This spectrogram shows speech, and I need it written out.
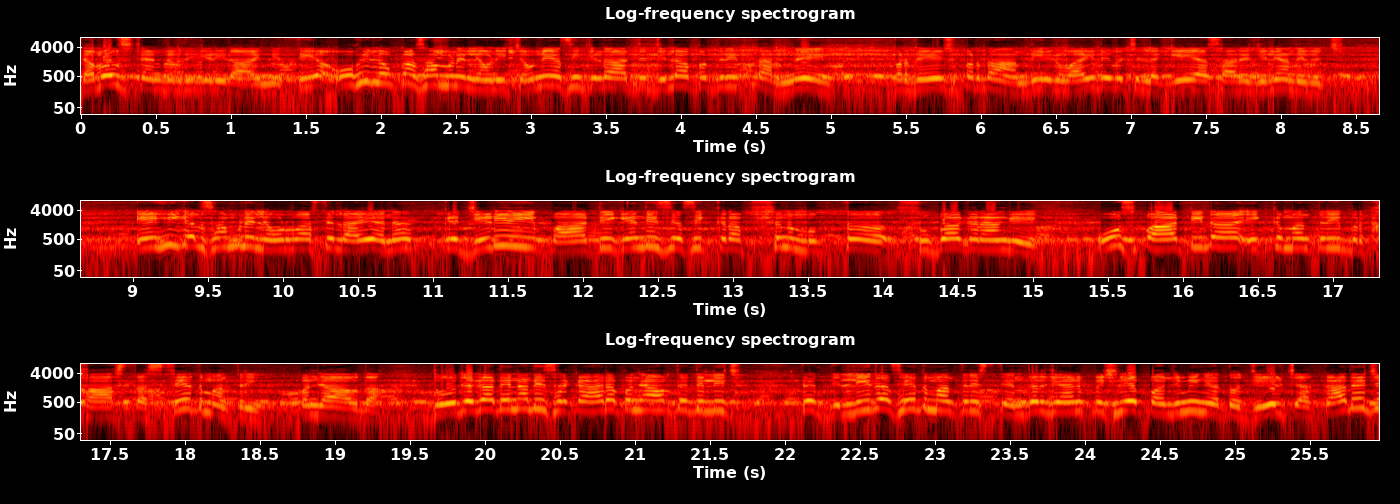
ਡਬਲ ਸਟੈਂਡਰਡ ਦੀ ਜਿਹੜੀ ਰਾਜਨੀਤੀ ਆ, ਉਹੀ ਲੋਕਾਂ ਸਾਹਮਣੇ ਲਿਆਉਣੀ ਚਾਹੁੰਦੇ ਅਸੀਂ ਜਿਹੜਾ ਅੱਜ ਜ਼ਿਲ੍ਹਾ ਪੱਧਰੀ ਧਰਨੇ ਪ੍ਰਦੇਸ਼ ਪ੍ਰਧਾਨ ਦੀ ਅਗਵਾਈ ਦੇ ਵਿੱਚ ਲੱਗੇ ਆ ਸਾਰੇ ਜ਼ਿਲ੍ਹਿਆਂ ਦੇ ਵਿੱਚ। ਇਹੀ ਗੱਲ ਸਾਹਮਣੇ ਲਿਆਉਣ ਵਾਸਤੇ ਲਾਏ ਆ ਨਾ ਕਿ ਜਿਹੜੀ ਪਾਰਟੀ ਕਹਿੰਦੀ ਸੀ ਅਸੀਂ ਕਰਪਸ਼ਨ ਮੁਕਤ ਸੂਬਾ ਕਰਾਂਗੇ, ਉਸ ਪਾਰਟੀ ਦਾ ਇੱਕ ਮੰਤਰੀ ਬਰਖਾਸਤ ਆ, ਸਿਹਤ ਮੰਤਰੀ ਪੰਜਾਬ ਦਾ। ਦੋ ਜਗ੍ਹਾ ਤੇ ਇਹਨਾਂ ਦੀ ਸਰਕਾਰ ਆ ਪੰਜਾਬ ਤੇ ਦਿੱਲੀ 'ਚ। ਤੇ ਦਿੱਲੀ ਦਾ ਸਿਹਤ ਮੰਤਰੀ ਸਤਿੰਦਰ ਜੈਨ ਪਿਛਲੇ 5 ਮਹੀਨਿਆਂ ਤੋਂ ਜੇਲ੍ਹ 'ਚ ਆ। ਕਾਹਦੇ 'ਚ?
